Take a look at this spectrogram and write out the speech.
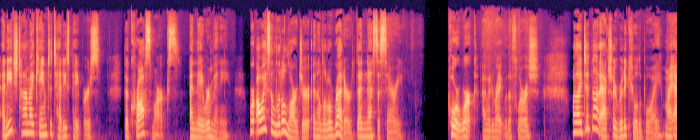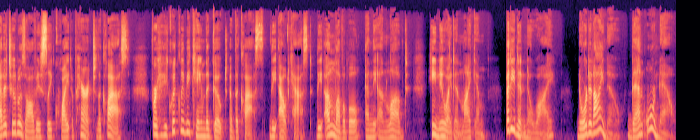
and each time I came to Teddy's papers, the cross marks, and they were many, were always a little larger and a little redder than necessary. Poor work, I would write with a flourish. While I did not actually ridicule the boy, my attitude was obviously quite apparent to the class, for he quickly became the goat of the class, the outcast, the unlovable, and the unloved. He knew I didn't like him, but he didn't know why nor did I know, then or now,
